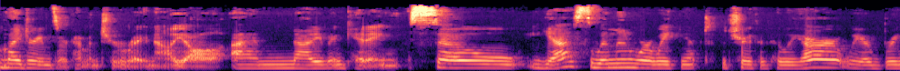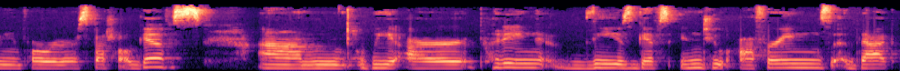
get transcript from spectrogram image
my dreams are coming true right now, y'all. I'm not even kidding. So, yes, women, we're waking up to the truth of who we are. We are bringing forward our special gifts. Um, we are putting these gifts into offerings that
